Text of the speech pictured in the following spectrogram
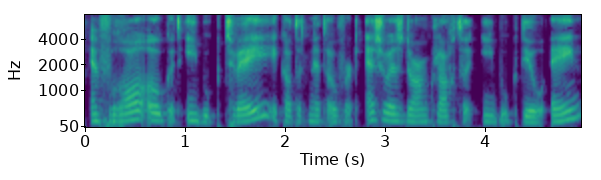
En vooral ook het e-book 2. Ik had het net over het SOS darmklachten e-book deel 1.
